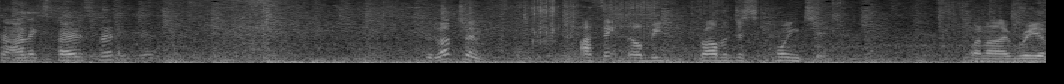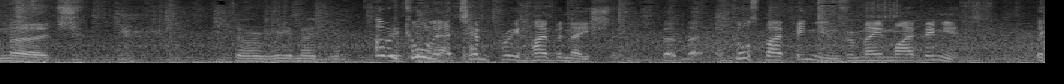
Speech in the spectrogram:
That's unexposed, but Good luck to him. I think they'll be rather disappointed when I re-emerge. so we emerge with. I would call it a temporary hibernation, but, but of course my opinions remain my opinions. They-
